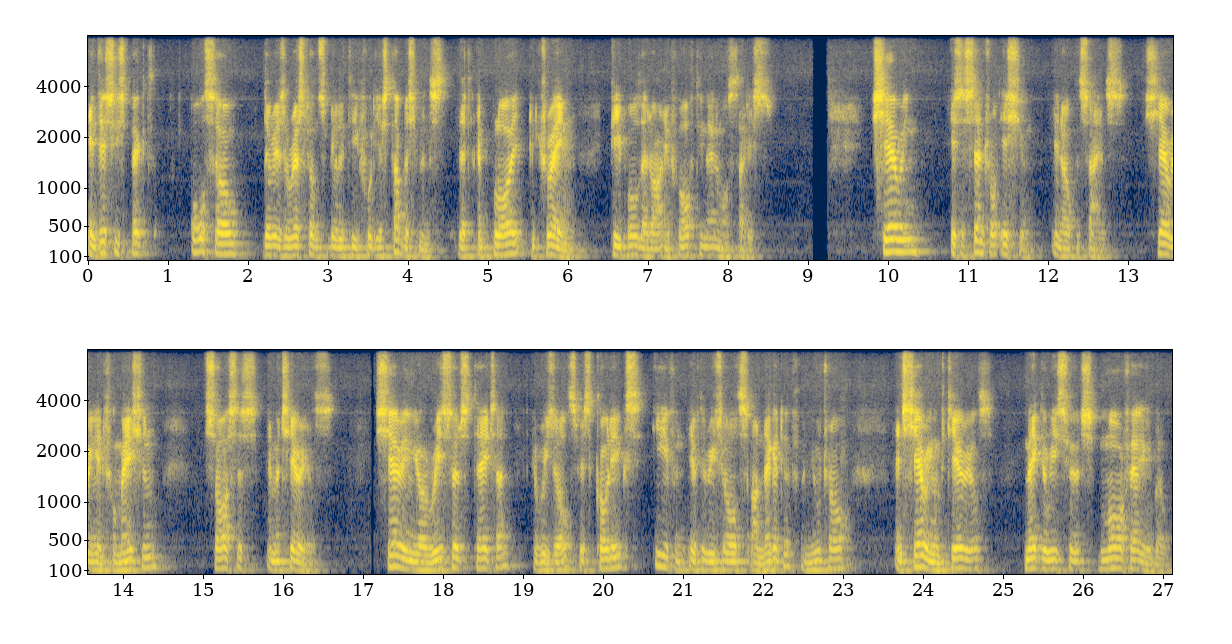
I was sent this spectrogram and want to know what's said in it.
In this respect, also there is a responsibility for the establishments that employ and train people that are involved in animal studies. Sharing is a central issue in open science. Sharing information, sources and materials. Sharing your research data and results with colleagues, even if the results are negative or neutral, and sharing materials make the research more valuable.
